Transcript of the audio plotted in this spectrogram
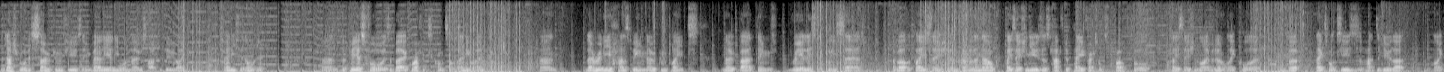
the dashboard is so confusing. Barely anyone knows how to do like anything on it. And the PS4 is a better graphics console anyway. And there really has been no complaints, no bad things realistically said about the PlayStation, other than now PlayStation users have to pay for Xbox for PlayStation Live, I don't know what they call it, but Xbox users have had to do that like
